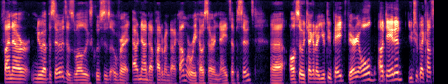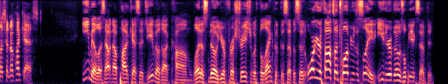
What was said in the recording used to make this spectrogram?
Find our new episodes as well as exclusives over at outnow.podrun.com where we host our nights episodes. Uh, also, check out our YouTube page. Very old, outdated. YouTube.com slash podcast. Email us outnowpodcast at gmail.com. Let us know your frustration with the length of this episode or your thoughts on 12 Years a Slave. Either of those will be accepted.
